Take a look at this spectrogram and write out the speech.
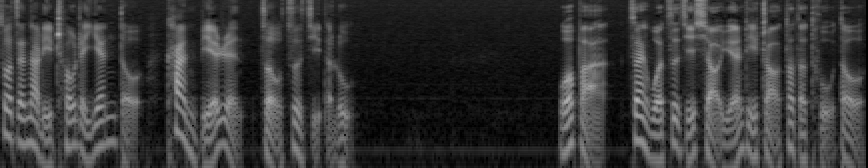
坐在那里抽着烟斗。看别人走自己的路。我把在我自己小园里找到的土豆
